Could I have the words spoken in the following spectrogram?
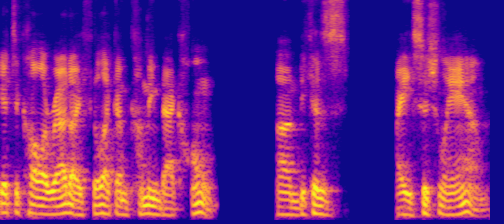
get to Colorado, I feel like I'm coming back home um, because I essentially am.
